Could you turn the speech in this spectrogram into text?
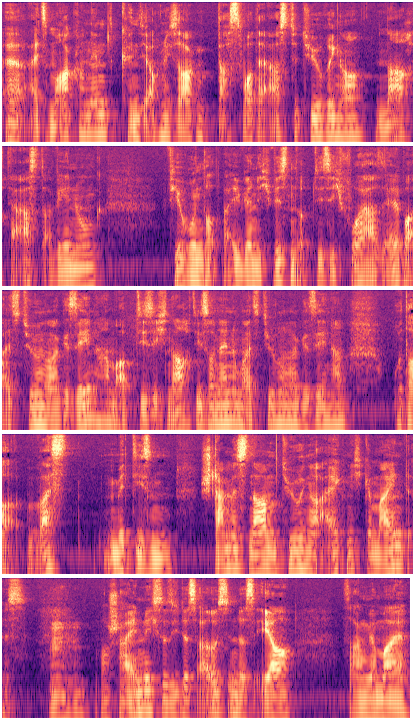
äh, als Marker nimmt, können Sie auch nicht sagen, das war der erste Thüringer nach der Ersterwähnung 400, weil wir nicht wissen, ob die sich vorher selber als Thüringer gesehen haben, ob die sich nach dieser Nennung als Thüringer gesehen haben oder was mit diesem Stammesnamen Thüringer eigentlich gemeint ist. Mhm. Wahrscheinlich, so sieht es aus, sind das eher, sagen wir mal,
